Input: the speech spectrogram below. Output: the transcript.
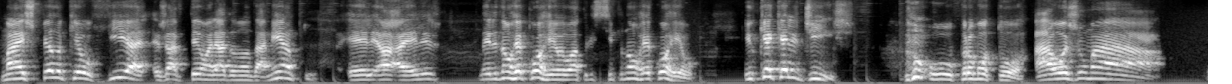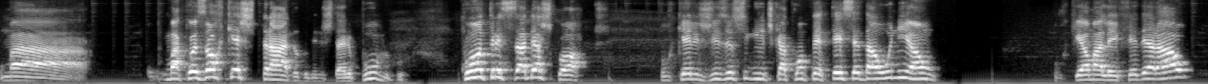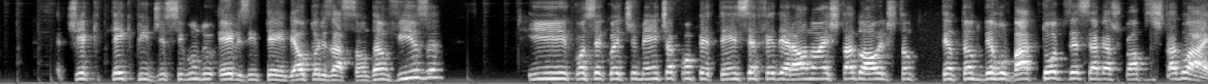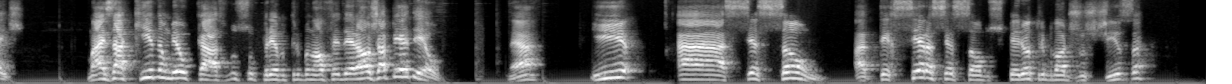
mas pelo que eu via, eu já tenho uma olhada no andamento, ele, ele, ele não recorreu, a princípio não recorreu. E o que, é que ele diz, o promotor? Há hoje uma, uma, uma coisa orquestrada do Ministério Público contra esses habeas corpus porque eles dizem o seguinte, que a competência é da União, porque é uma lei federal, tinha que tem que pedir, segundo eles entendem, autorização da Anvisa e, consequentemente, a competência federal não é estadual. Eles estão tentando derrubar todos esses habeas corpus estaduais. Mas aqui, no meu caso, no Supremo Tribunal Federal, já perdeu. Né? E a sessão, a terceira sessão do Superior Tribunal de Justiça,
